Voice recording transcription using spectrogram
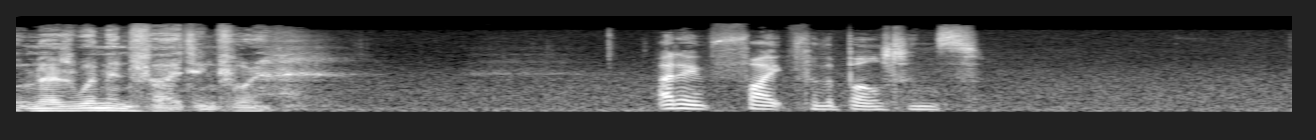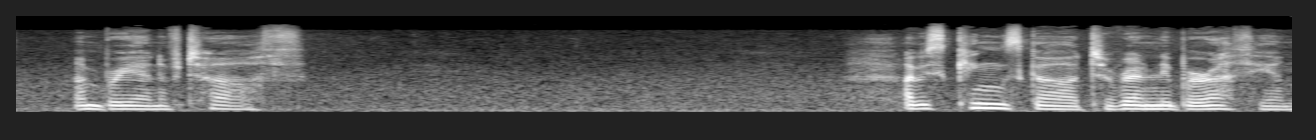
Bolton has women fighting for him. I don't fight for the Boltons. I'm Brienne of Tarth. I was Kingsguard to Renly Baratheon.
